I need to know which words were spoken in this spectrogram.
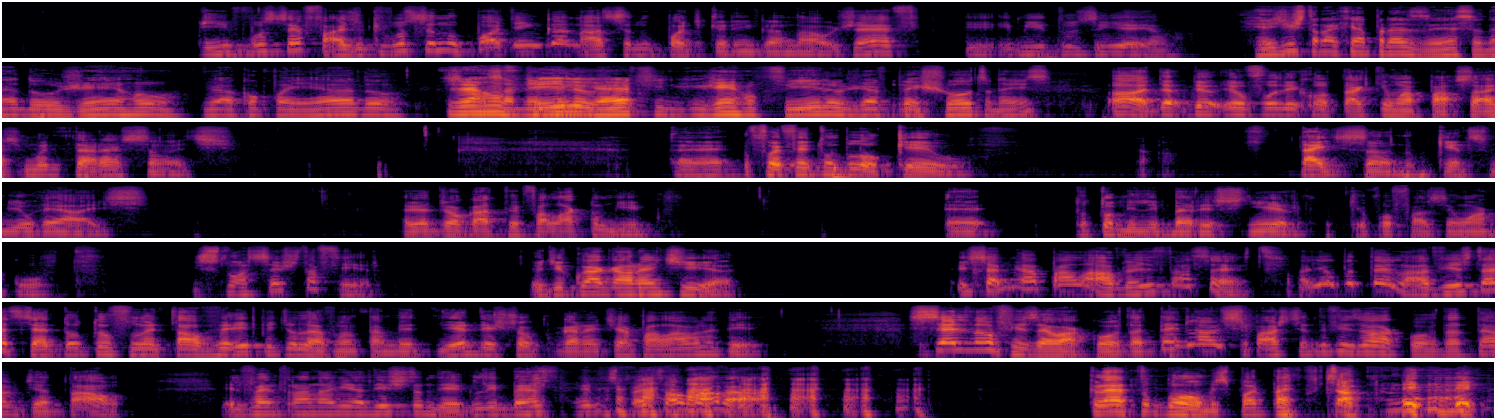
E você faz. O que você não pode é enganar. Você não pode querer enganar o Jeff e, e me induzir erro. Registrar aqui a presença, né, do Genro acompanhando. Genro Filho. Jeff, Genro Filho, Jeff Peixoto, não é isso? Ah, eu, eu vou lhe contar aqui uma passagem muito interessante. É, foi feito um bloqueio, 10 anos, 500 mil reais. Aí o advogado foi falar comigo. É, doutor, me libera esse dinheiro, que eu vou fazer um acordo. Isso numa sexta-feira. Eu digo, qual é a garantia? Isso é minha palavra, ele está certo. Aí eu botei lá, a vista é certo. Doutor Fulano talvez pediu levantamento dele, deixou para garantir a palavra dele. Se ele não fizer o acordo, até lá o espaço, se ele não fizer o acordo até o dia tal, ele vai entrar na minha lista negra. Liberta ele, espera alvará. Cleto Gomes, pode perguntar para ele.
